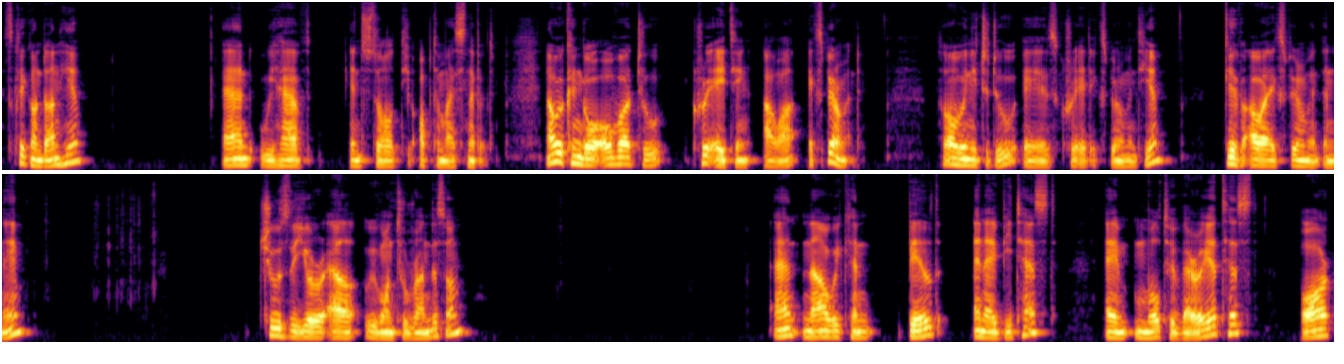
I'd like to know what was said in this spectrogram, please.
Let's click on done here. And we have installed the optimized snippet. Now we can go over to creating our experiment. So all we need to do is create experiment here, give our experiment a name, choose the URL we want to run this on, and now we can build an A-B test a multivariate test or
